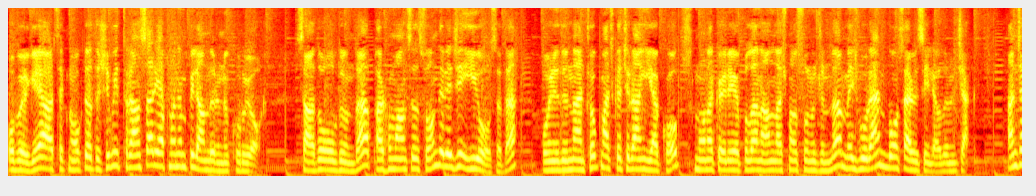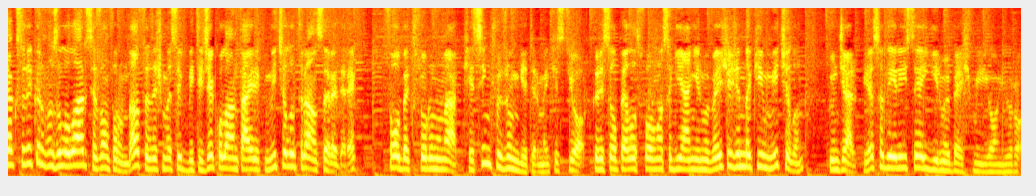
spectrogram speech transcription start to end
o bölgeye artık nokta atışı bir transfer yapmanın planlarını kuruyor. Sahada olduğunda performansı son derece iyi olsa da oynadığından çok maç kaçıran Jakobs, Monaco ile yapılan anlaşma sonucunda mecburen bonservisiyle alınacak. Ancak Sarı Kırmızılılar sezon sonunda sözleşmesi bitecek olan Tyreek Mitchell'ı transfer ederek sol bek sorununa kesin çözüm getirmek istiyor. Crystal Palace forması giyen 25 yaşındaki Mitchell'ın güncel piyasa değeri ise 25 milyon euro.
